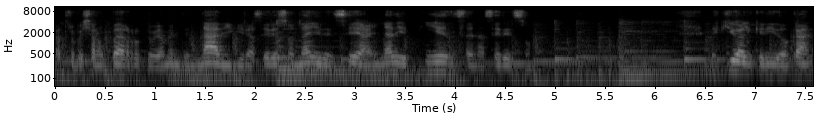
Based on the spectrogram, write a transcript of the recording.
atropellar a un perro, que obviamente nadie quiere hacer eso, nadie desea y nadie piensa en hacer eso, esquiva al querido Khan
